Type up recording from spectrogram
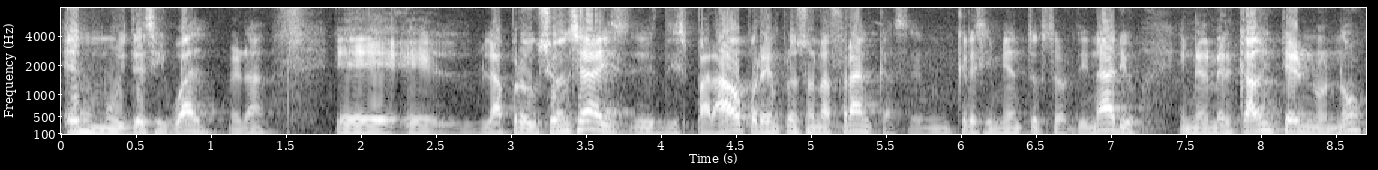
es muy desigual, ¿verdad? Eh, la producción se ha disparado, por ejemplo, en zonas francas, en un crecimiento extraordinario, en el mercado interno no,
